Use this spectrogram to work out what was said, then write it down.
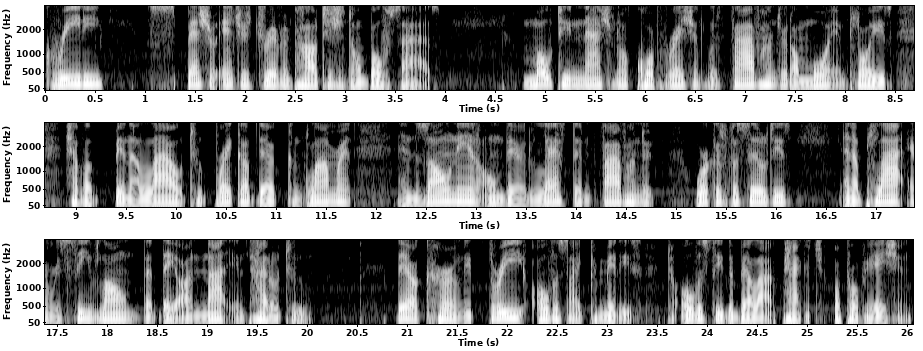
greedy, special interest driven politicians on both sides multinational corporations with 500 or more employees have uh, been allowed to break up their conglomerate and zone in on their less than 500 workers' facilities and apply and receive loans that they are not entitled to. There are currently three oversight committees to oversee the bailout package appropriation,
